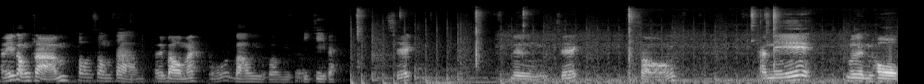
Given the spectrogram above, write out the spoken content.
อันนี้สองสามต่อสองสามอันนี้เบาไหมโอ้ยเบาอยู่เบาอยู่พีจีไปเช็ค หนึ่งเช็คสองอันนี้หมื่นหก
